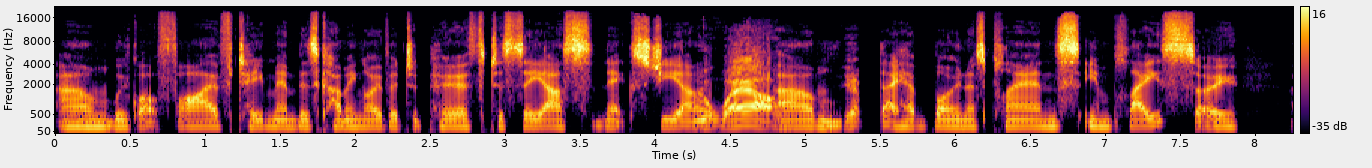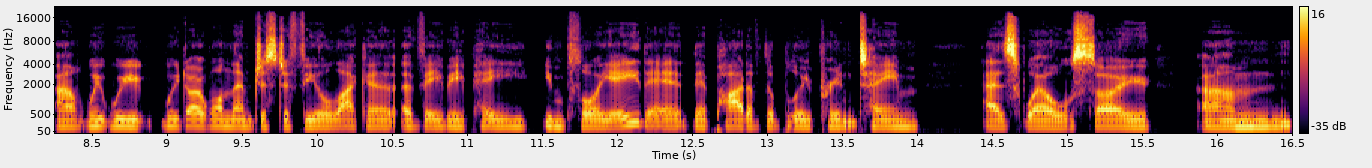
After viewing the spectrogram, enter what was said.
Um, we've got five team members coming over to Perth to see us next year. Oh wow! Um, yep. They have bonus plans in place, so um, we, we we don't want them just to feel like a, a VBP employee. They're they're part of the Blueprint team as well. So um,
